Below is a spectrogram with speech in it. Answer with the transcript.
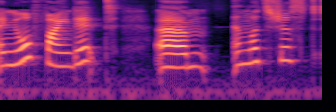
And you'll find it. Um, and let's just,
